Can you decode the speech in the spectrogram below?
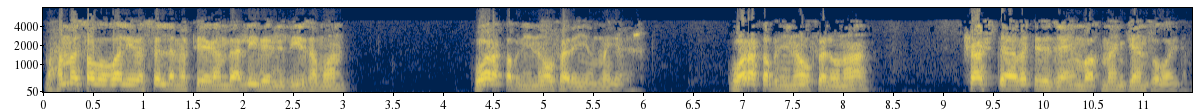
Muhammed sallallahu aleyhi və səlləmə peyğəmbərlik verildiyi zaman Varaq ibn Nəufəlin yanına gəlir. Varaq ibn Nəufəl ona Kaş dəvət edəcəyim vaxt mən gənc olaydım.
